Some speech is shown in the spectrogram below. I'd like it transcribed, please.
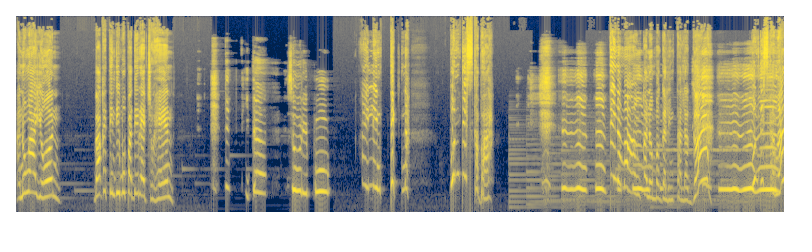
Ano nga yon? Bakit hindi mo pa diretsuhin? Tita, sorry po. Ay, lintik na! Buntis ka ba? Tinamaan ka ng magaling talaga! Buntis ka nga!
